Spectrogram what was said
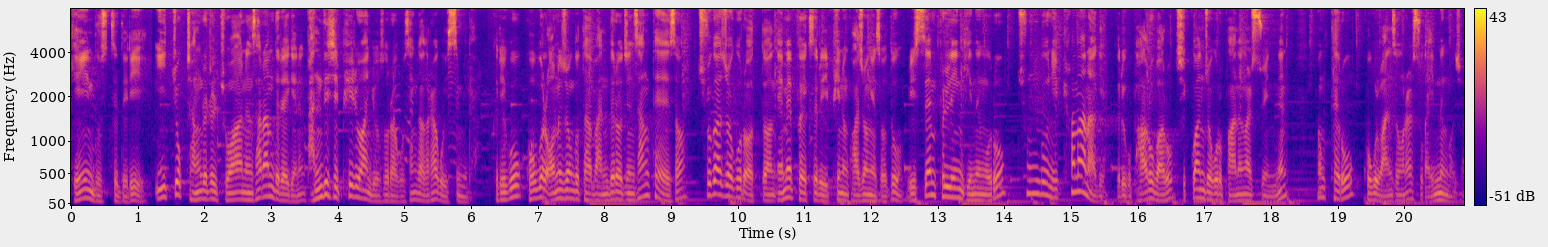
gain boost들이 이쪽 장르를 좋아하는 사람들에게는 반드시 필요한 요소라고 생각을 하고 있습니다 그리고 곡을 어느 정도 다 만들어진 상태에서 추가적으로 어떤 MFX를 입히는 과정에서도 resampling 기능으로 충분히 편안하게 그리고 바로바로 바로 직관적으로 반응할 수 있는 형태로 곡을 완성을 할 수가 있는 거죠.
